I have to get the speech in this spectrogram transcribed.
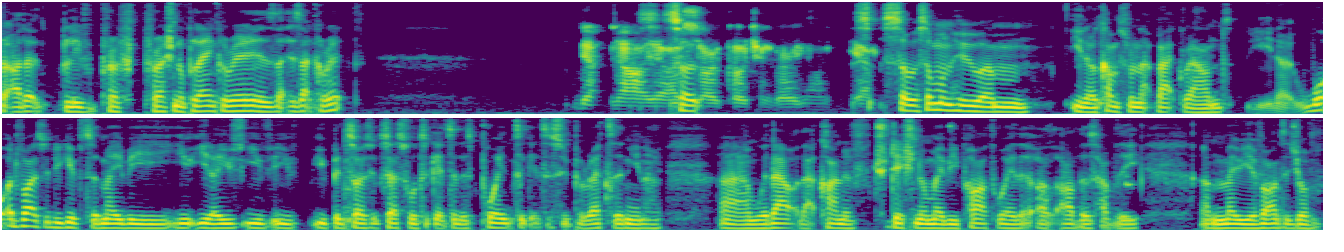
I don't believe, a professional playing career. Is that is that correct? Yeah. No. Yeah. So, I started coaching very young. Yeah. So, someone who um you know comes from that background, you know, what advice would you give to maybe you, you know you've, you've you've been so successful to get to this point to get to Super Ettan, you know, um, without that kind of traditional maybe pathway that others have the um, maybe advantage of.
